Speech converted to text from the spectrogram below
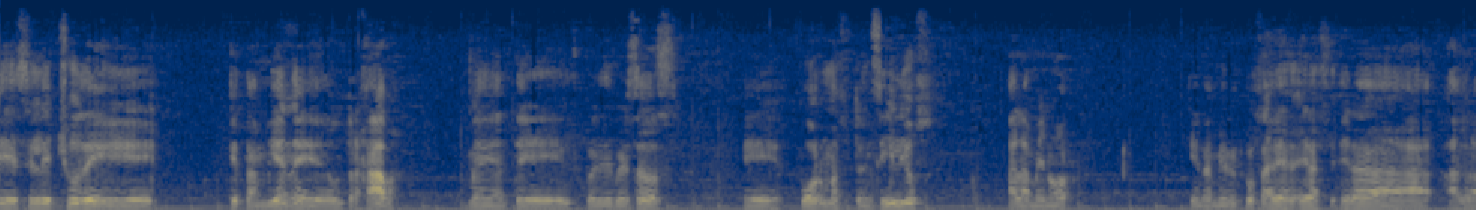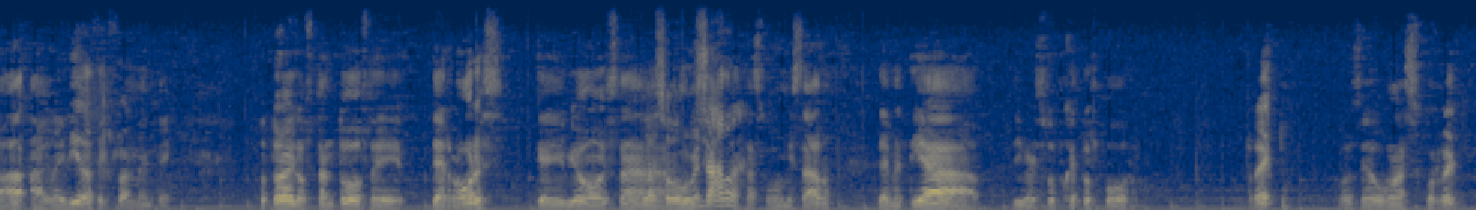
es el hecho de que también eh, ultrajaba mediante diversas eh, formas, utensilios a la menor, quien también pues, era, era agredida sexualmente. Otro de los tantos eh, terrores que vivió esta la sodomizaba. la sodomizaba. Le metía diversos objetos por recto, por ser algo más correcto.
